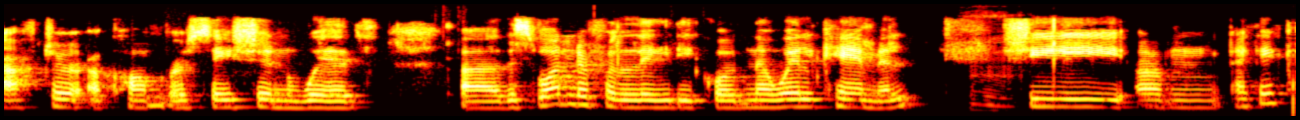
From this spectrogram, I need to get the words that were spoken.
after a conversation with uh, this wonderful lady called Nawel Kamel. Mm. She, um, I think,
